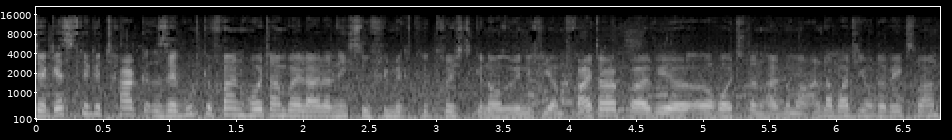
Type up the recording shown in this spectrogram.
der gestrige Tag sehr gut gefallen. Heute haben wir leider nicht so viel mitgekriegt, genauso wenig wie am Freitag, weil wir äh, heute dann halt nochmal anderweitig unterwegs waren.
